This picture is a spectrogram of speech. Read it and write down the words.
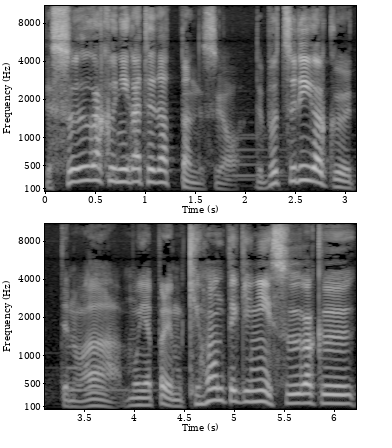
で数学苦手だったんですよ。で物理学ってのはもうやっぱり基本的に数学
